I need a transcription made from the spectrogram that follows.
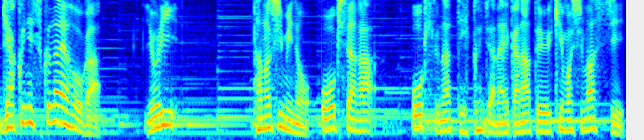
逆に少ない方がより楽しみの大きさが大きくなっていくんじゃないかなという気もしますし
